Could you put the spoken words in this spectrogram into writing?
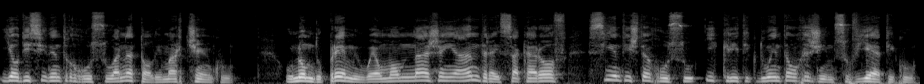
e ao dissidente russo Anatoly Marchenko. O nome do prémio é uma homenagem a Andrei Sakharov, cientista russo e crítico do então regime soviético.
